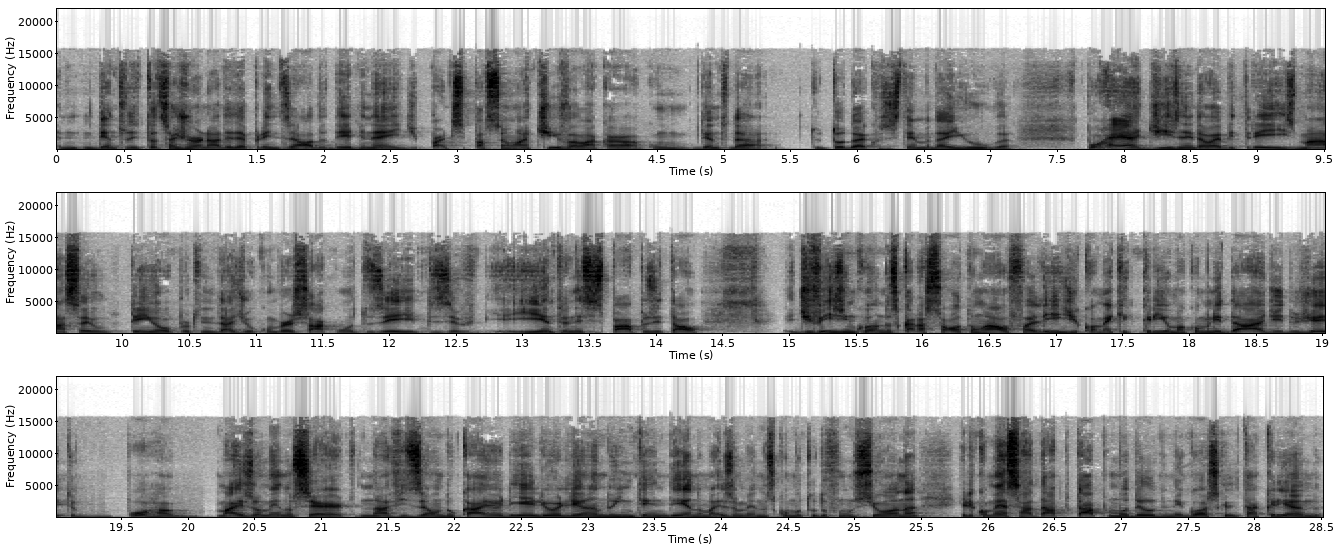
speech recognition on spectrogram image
dentro de toda essa jornada de aprendizado dele, né, e de participação ativa lá com, com dentro da, todo o ecossistema da Yuga. Porra, é a Disney da Web3, massa, eu tenho a oportunidade de eu conversar com outros apes eu, e entra nesses papos e tal. De vez em quando os caras soltam alfa ali de como é que cria uma comunidade do jeito, porra, mais ou menos certo. Na visão do Caio ali, ele olhando e entendendo mais ou menos como tudo funciona, ele começa a adaptar para o modelo de negócio que ele está criando.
